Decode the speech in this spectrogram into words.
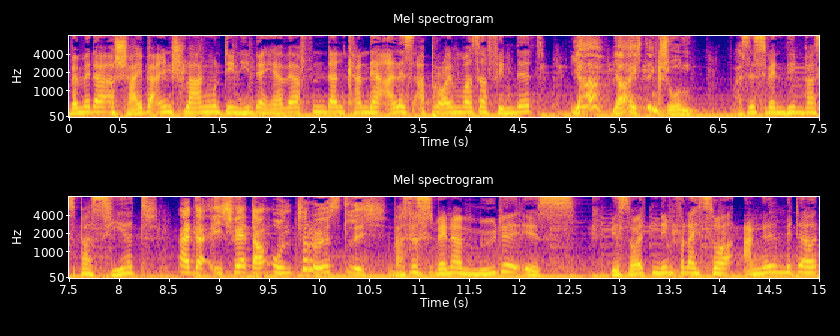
wenn wir da eine Scheibe einschlagen und den hinterherwerfen, dann kann der alles abräumen, was er findet? Ja, ja, ich denke schon. Was ist, wenn dem was passiert? Alter, ich werde da untröstlich. Was ist, wenn er müde ist? Wir sollten dem vielleicht so eine Angel mit, der,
